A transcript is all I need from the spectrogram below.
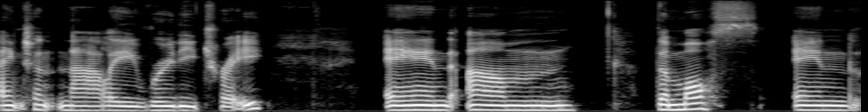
ancient gnarly rooty tree, and um, the moss and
